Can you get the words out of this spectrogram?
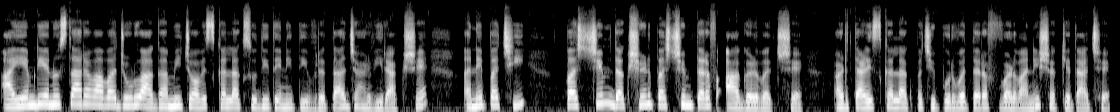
આઈએમડી અનુસાર વાવાઝોડું આગામી ચોવીસ કલાક સુધી તેની તીવ્રતા જાળવી રાખશે અને પછી પશ્ચિમ, દક્ષિણ, પશ્ચિમ તરફ આગળ વધશે. અડતાળીસ કલાક પછી પૂર્વ તરફ વળવાની શક્યતા છે.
